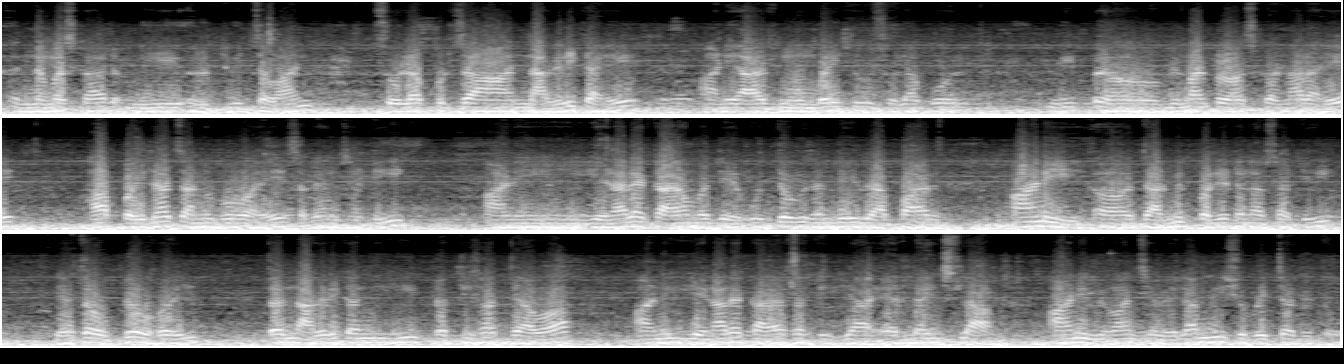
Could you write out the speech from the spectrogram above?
नमस्कार मी ऋत्वी चव्हाण सोलापूरचा नागरिक आहे आणि आज मुंबई टू सोलापूर मी विमान प्रवास करणार आहे. हा पहिलाच अनुभव आहे सगळ्यांसाठी आणि येणाऱ्या काळामध्ये उद्योगधंदे व्यापार आणि धार्मिक पर्यटनासाठी याचा उपयोग होईल तर नागरिकांनीही प्रतिसाद द्यावा आणि येणाऱ्या काळासाठी या एअरलाईन्सला आणि विमानसेवेला मी शुभेच्छा देतो.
